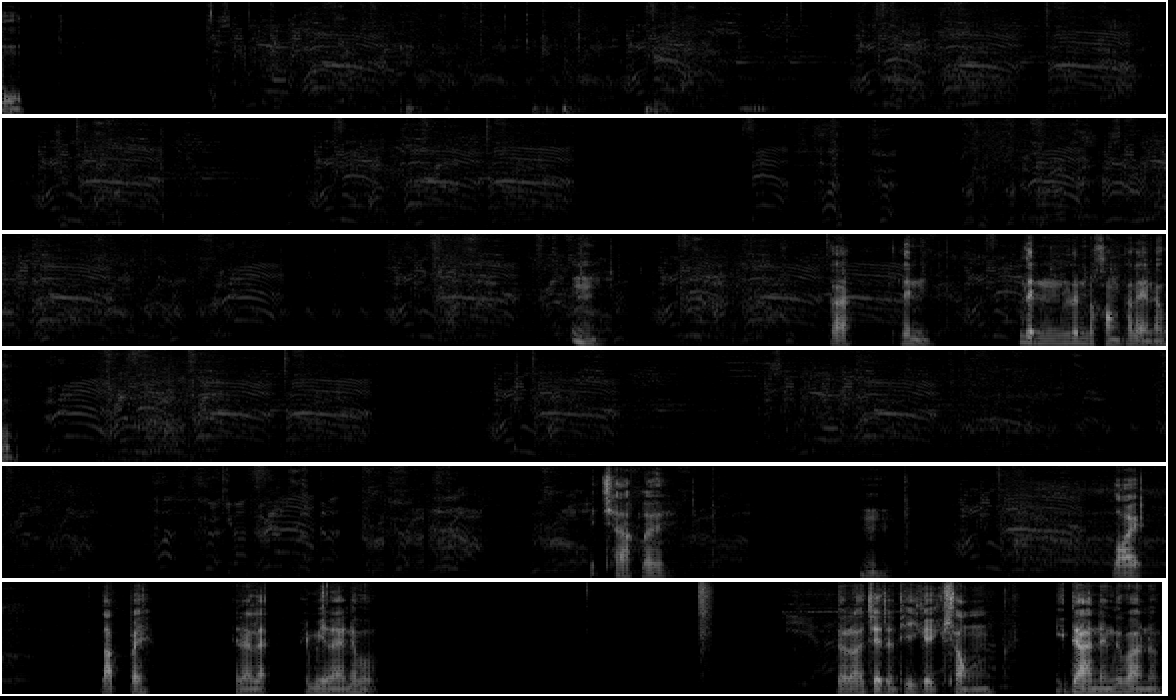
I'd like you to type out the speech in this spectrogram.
อืมก็เล่น เล่น เล่นประคองเท่าไหร่นะผม ปิดฉากเลยอืมร้อยหลับไปแค่นั้นแหละ ไม่มีอะไรนะผม เดี๋ยวเราเจ็ดนาทีกับอีกสองอีกด่านหนึ่งหรือเปล่านะ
